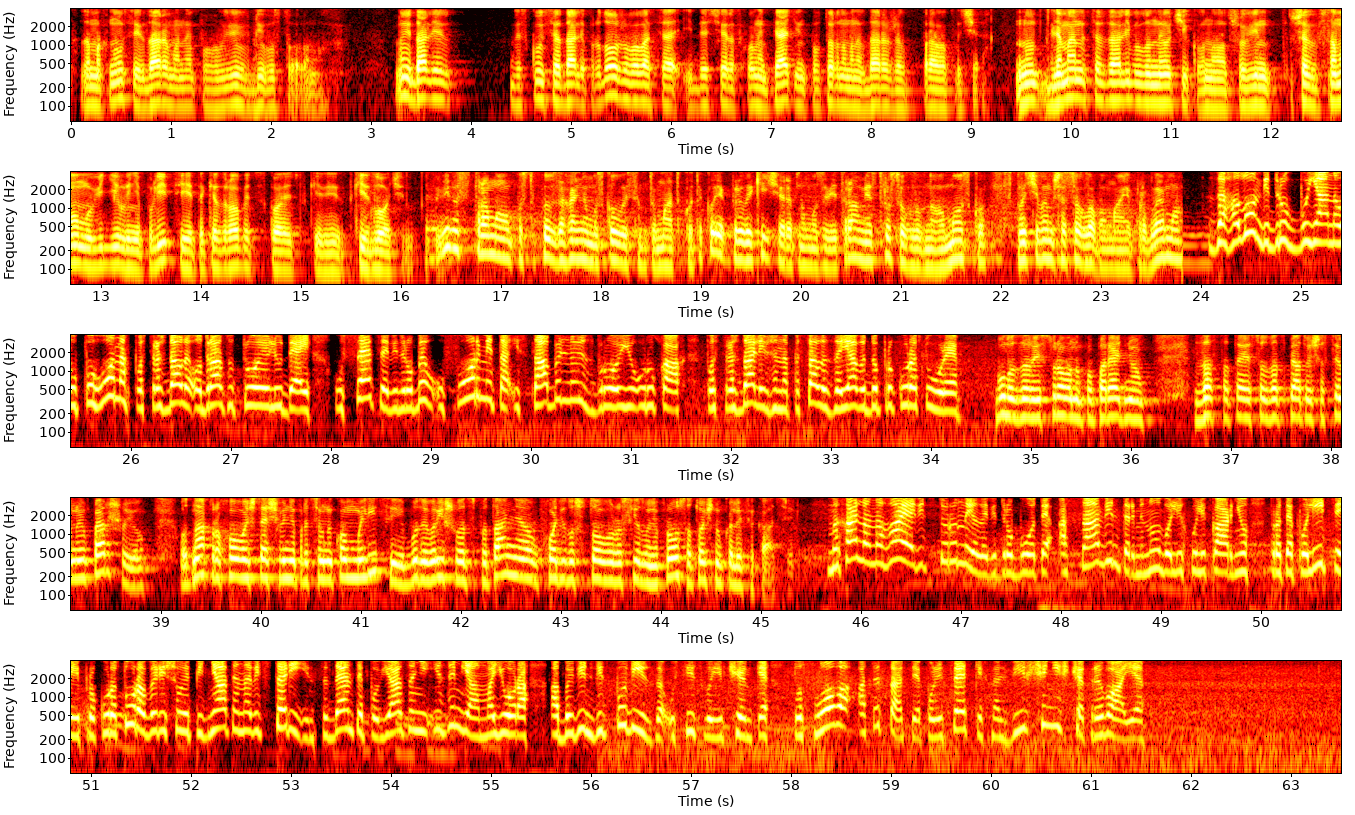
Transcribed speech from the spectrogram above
Замахнувся і вдарив мене по голові в ліву сторону. Ну і далі дискусія далі продовжувалася, і десь через хвилин 5 він повторно мене вдарив вже в праве плече. Ну, для мене це взагалі було неочікувано, що він ще в самому відділенні поліції таке зробить, скоїть такий, такий злочин. Він з травмами поступив в загальну мозкову симптоматику, таку як при легкій черепно-мозовій травмі, струсу головного мозку. З плечовим шесоглобом має проблему. Загалом від рук Буяна у погонах постраждали одразу троє людей. Усе це він робив у формі та із табельною зброєю у руках. Постраждалі вже написали заяви до прокуратури. Було зареєстровано попередньо за статтею 125 частиною першою. Однак, враховуючи те, що він є працівником міліції, буде вирішуватися питання в ході досудового розслідування про остаточну кваліфікацію. Михайла Нагая відсторонили від роботи, а сам він терміново ліг у лікарню. Проте поліція і прокуратура вирішили підняти навіть старі інциденти, пов'язані із ім'ям майора, аби він відповів за усі свої вчинки. До слова, атестація поліцейських на Львівщині ще триває.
